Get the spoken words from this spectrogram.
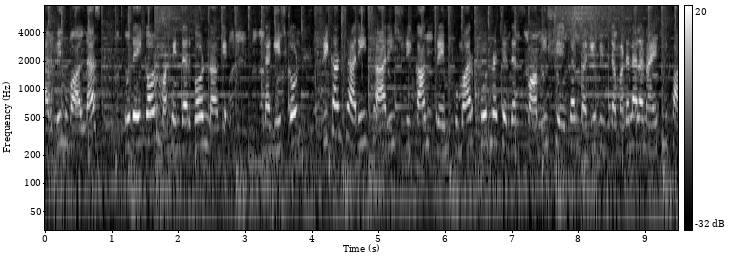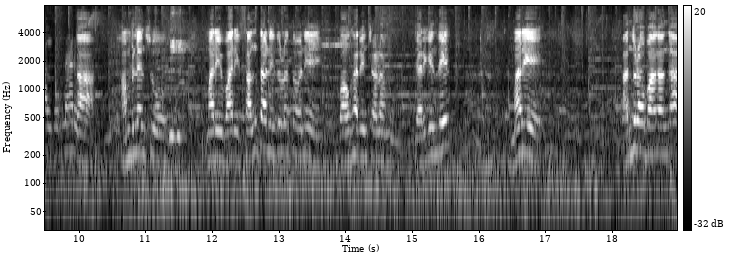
అరవింద్ వాల్దాస్ ఉదయ్ గౌడ్ మహేందర్ గౌడ్ నగే నగేష్ గౌడ్ శ్రీకాంత్ చారి చారి శ్రీకాంత్ ప్రేమ్ కుమార్ పూర్ణచందర్ స్వామి శేఖర్ మరియు వివిధ మండలాల నాయకులు పాల్గొన్నారు. అంబులెన్స్ మరి వారి సంత నిధులతోనే బహుకరించడం జరిగింది. మరి అందులో భాగంగా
